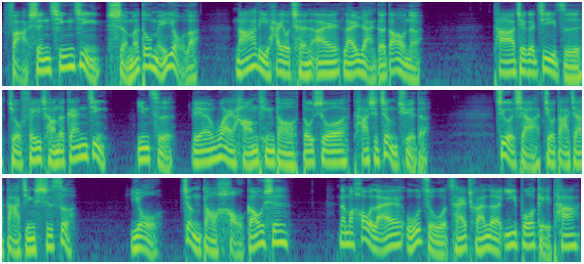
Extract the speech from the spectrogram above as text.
法身清净，什么都没有了。”哪里还有尘埃来染得到呢？他这个偈子就非常的干净，因此连外行听到都说他是正确的。这下就大家大惊失色，哟，正道好高深。那么后来五祖才传了衣钵给他，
